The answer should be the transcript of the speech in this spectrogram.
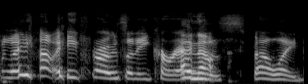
like how he throws and he corrects his spelling.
